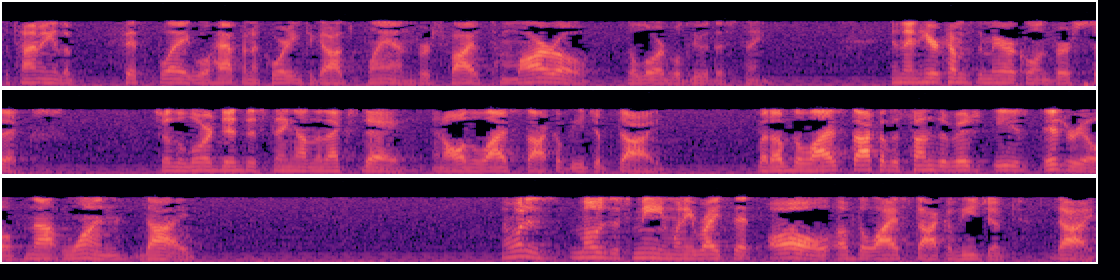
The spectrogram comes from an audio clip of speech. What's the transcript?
The timing of the fifth plague will happen according to God's plan. Verse 5 Tomorrow the Lord will do this thing. And then here comes the miracle in verse 6. So the Lord did this thing on the next day, and all the livestock of Egypt died. But of the livestock of the sons of Israel, not one died. Now, what does Moses mean when he writes that all of the livestock of Egypt died?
